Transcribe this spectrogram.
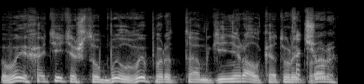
вы хотите, чтобы был выпорот там генерал, который Хочу. про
